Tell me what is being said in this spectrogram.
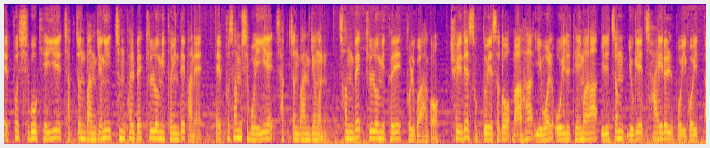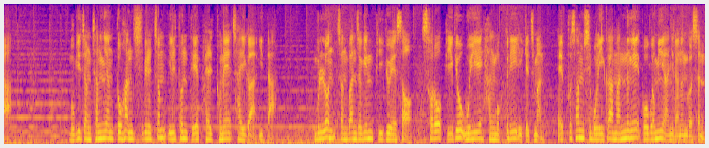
F-15K의 작전 반경이 1800km인데 반해 F-35E의 작전 반경은 1100km에 불과하고 최대 속도에서도 마하 2월 5일 대마하 1.6의 차이를 보이고 있다. 무기 장착량 또한 11.1톤 대 8톤의 차이가 있다. 물론 전반적인 비교에서 서로 비교 우위의 항목들이 있겠지만 F-35E가 만능의 보검이 아니라는 것은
